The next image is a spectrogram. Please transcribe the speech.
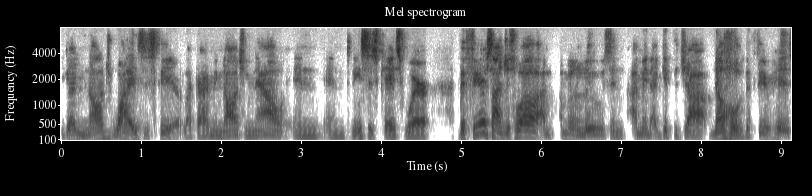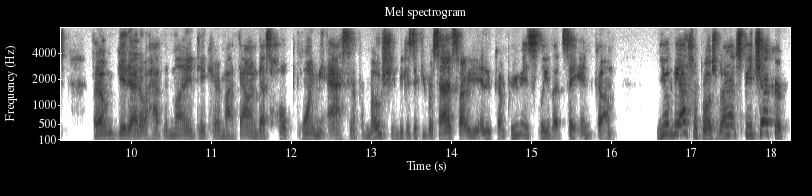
You got to acknowledge why is this fear? Like I'm acknowledging now in in Denise's case, where the fear is not just well, I'm I'm going to lose and I mean I get the job. No, the fear is if I don't get it, I don't have the money to take care of my family. That's the whole point of me asking for promotion because if you were satisfied with your income previously, let's say income, you would be asking for promotion. But I have to be a checker,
